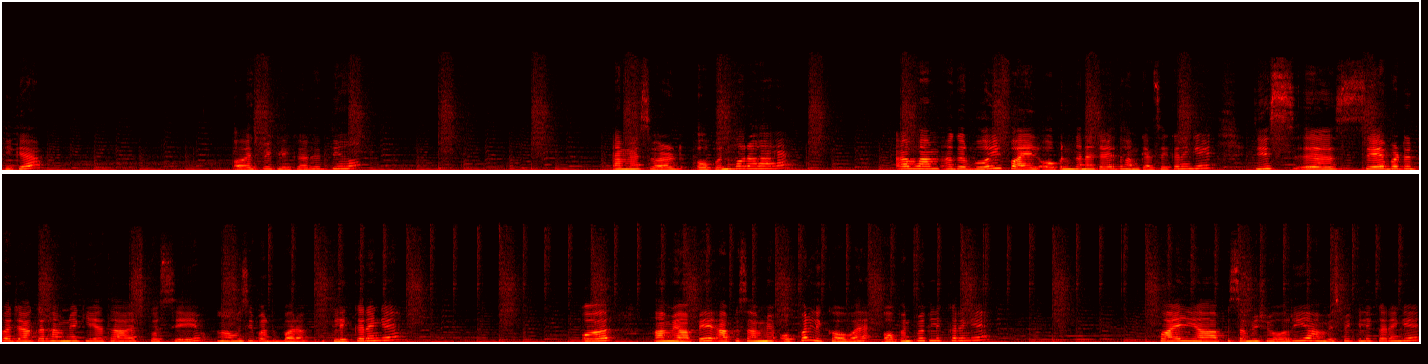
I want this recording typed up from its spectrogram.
ठीक है? और इस पर क्लिक कर देती हूँ। एम एस वर्ड ओपन हो रहा है। अब हम अगर वही फ़ाइल ओपन करना चाहें तो हम कैसे करेंगे? जिस सेव बटन पर जाकर हमने किया था, इसको सेव हम उसी पर दोबारा क्लिक करेंगे। और हम यहाँ पे आपके सामने ओपन लिखा हुआ है ओपन पर क्लिक करेंगे। फ़ाइल यहाँ आपके सामने शो हो रही है, हम इस पर क्लिक करेंगे।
